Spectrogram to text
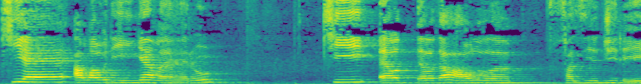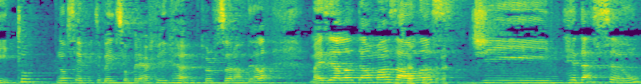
que é a Laurinha Lero, que ela, ela dá aula, ela fazia direito, não sei muito bem sobre a vida profissional dela, mas ela dá umas aulas de redação.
